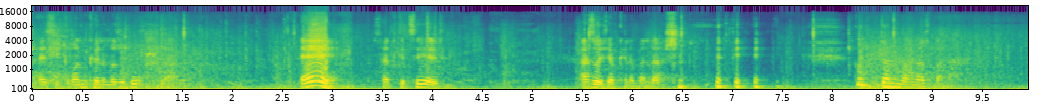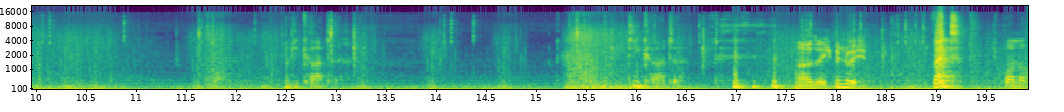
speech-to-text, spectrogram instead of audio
Scheiße, die Gron können immer so hochschlagen. Ey! Das hat gezählt. Achso, ich habe keine Bandagen. Gut, dann machen wir das Banner. Und die Karte. Die Karte. Also ich bin durch. Was? Ich brauche noch.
